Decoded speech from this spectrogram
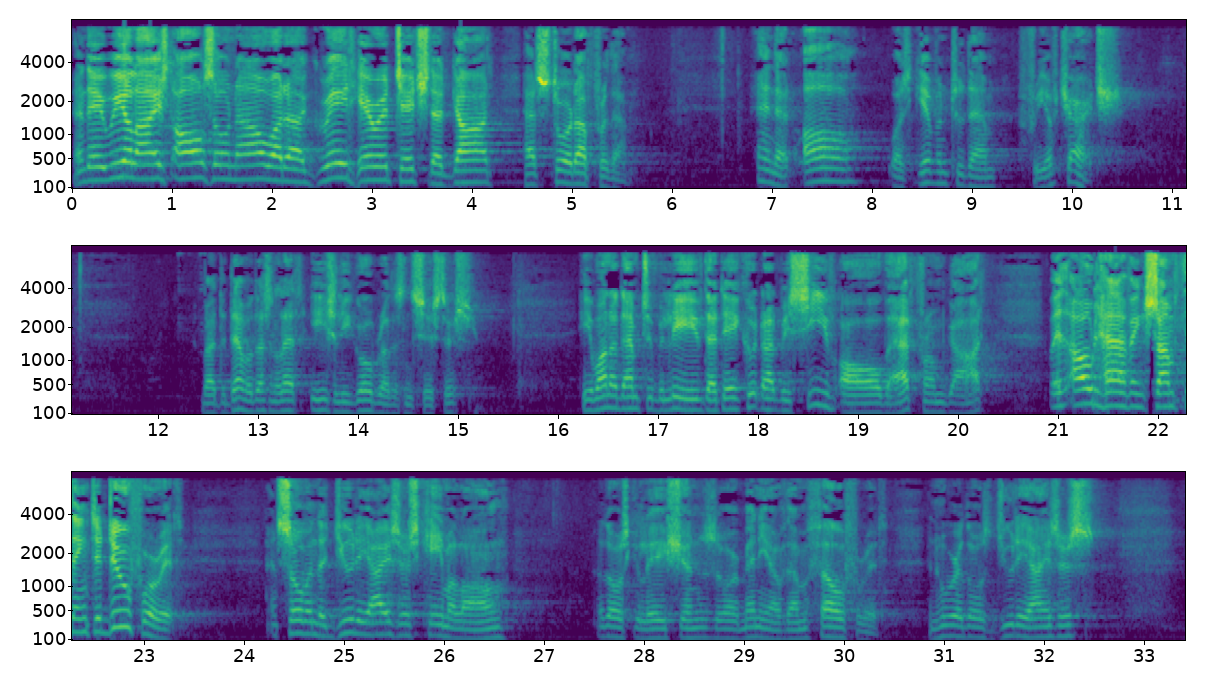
And they realized also now what a great heritage that God had stored up for them. And that all was given to them free of charge. But the devil doesn't let easily go, brothers and sisters. He wanted them to believe that they could not receive all that from God without having something to do for it. And so when the Judaizers came along, those Galatians, or many of them, fell for it. And who were those Judaizers?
